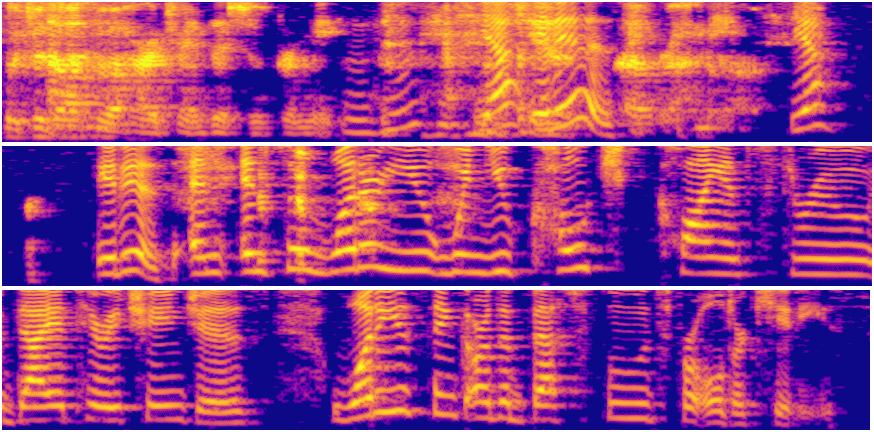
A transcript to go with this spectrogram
Which was also um, a hard transition for me. Mm-hmm. yeah, it is. Yeah. It is. And and so what are you when you coach clients through dietary changes, what do you think are the best foods for older kitties?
